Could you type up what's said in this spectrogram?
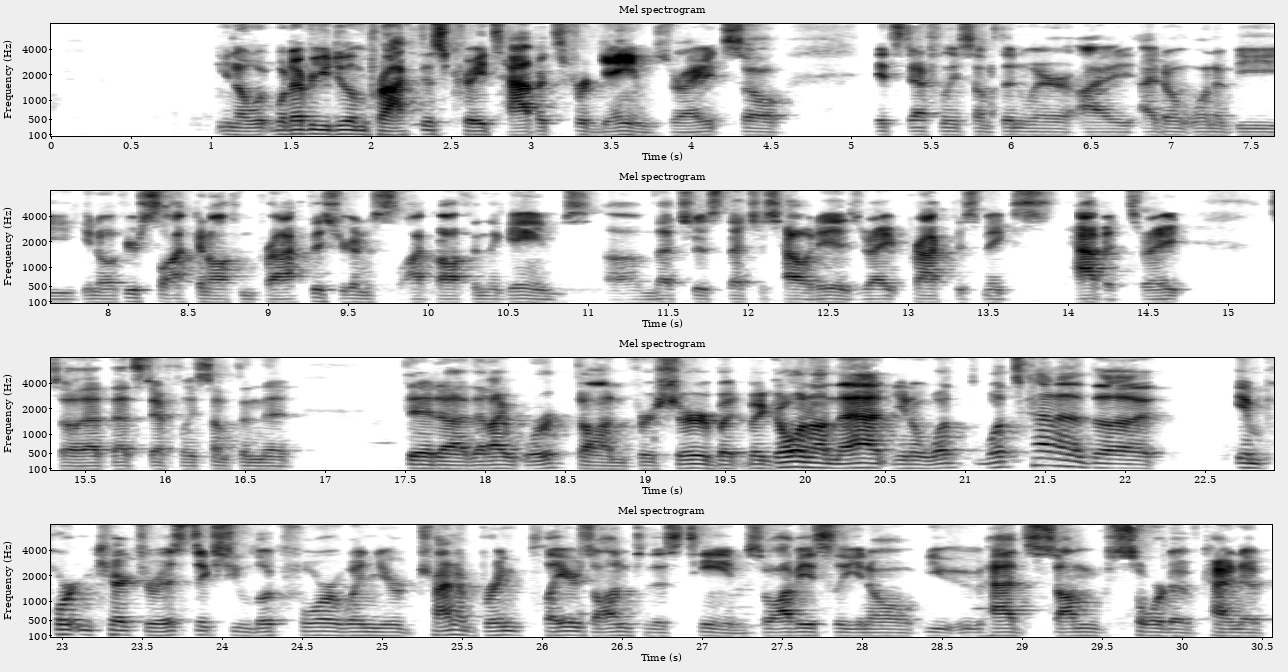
you know whatever you do in practice creates habits for games right so it's definitely something where I I don't want to be you know if you're slacking off in practice you're going to slack off in the games. Um, that's just that's just how it is right? Practice makes habits right? So that that's definitely something that that uh, that I worked on for sure. But but going on that you know what what's kind of the important characteristics you look for when you're trying to bring players onto this team? So obviously you know you, you had some sort of kind of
